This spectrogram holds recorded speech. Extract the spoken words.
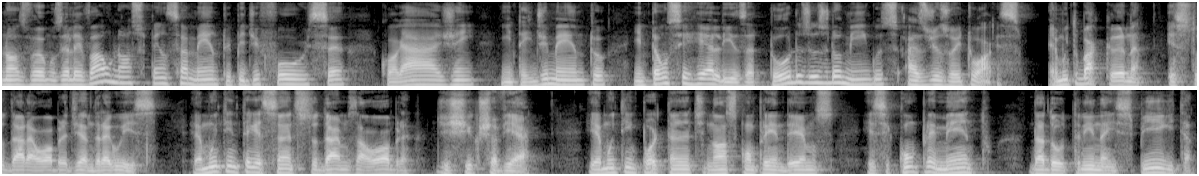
nós vamos elevar o nosso pensamento e pedir força, coragem, entendimento. Então se realiza todos os domingos às 18 horas. É muito bacana estudar a obra de André Luiz. É muito interessante estudarmos a obra de Chico Xavier. E é muito importante nós compreendermos esse complemento da doutrina espírita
